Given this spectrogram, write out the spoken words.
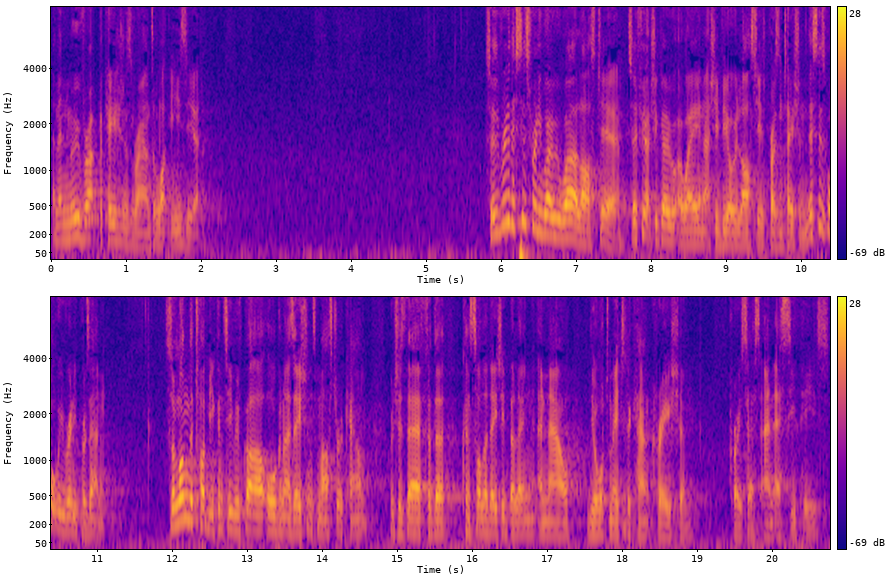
and then move our applications around a lot easier. So really, this is really where we were last year. So if you actually go away and actually view last year's presentation, this is what we really present. So along the top, you can see we've got our organization's master account, which is there for the consolidated billing and now the automated account creation process and SCPs.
